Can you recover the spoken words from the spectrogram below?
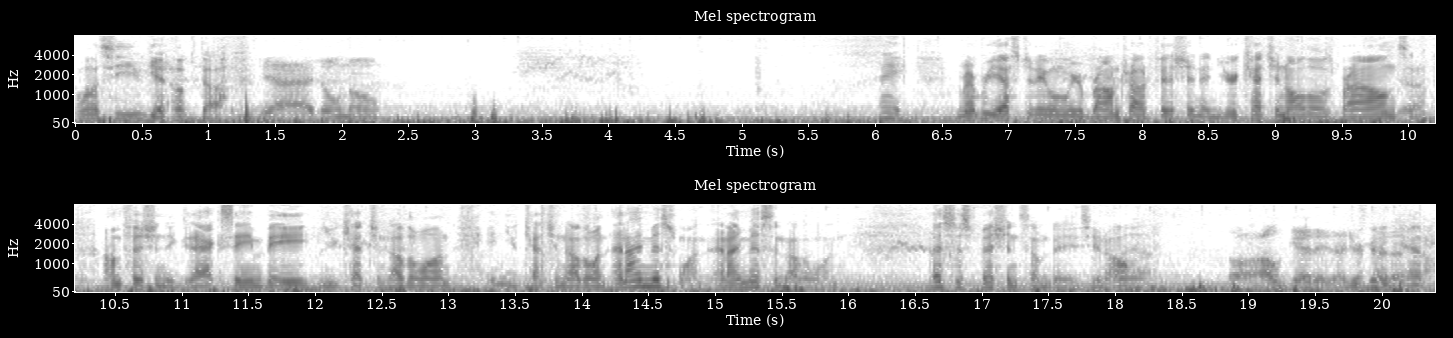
I want to see you get hooked up. Yeah, I don't know. Hey, remember yesterday when we were brown trout fishing and you're catching all those browns Yeah. and I'm fishing the exact same bait and you catch another one and you catch another one and I miss one and I miss another one. That's just fishing some days, you know. Yeah. Oh, I'll get it. I You're gonna gotta- get them.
